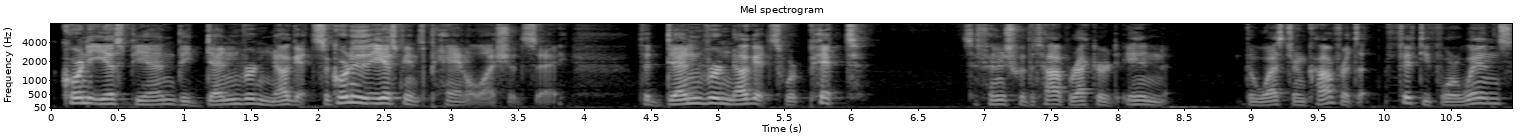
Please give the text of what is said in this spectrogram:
According to ESPN, the Denver Nuggets, according to the ESPN's panel, I should say, the Denver Nuggets were picked to finish with the top record in the Western Conference at 54 wins,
